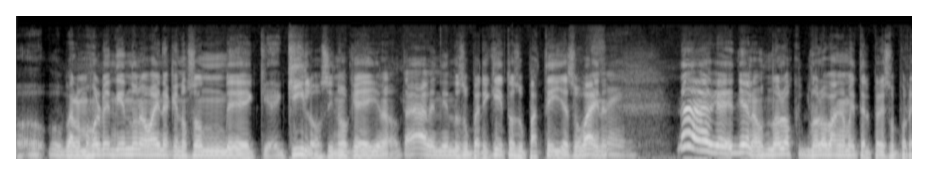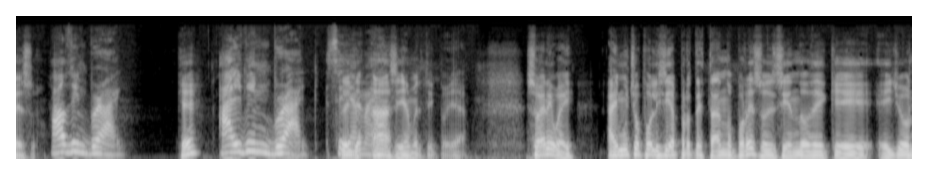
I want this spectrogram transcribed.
o, o a lo mejor vendiendo una vaina que no son de ki- kilos, sino que, you know, está vendiendo su periquito, su pastilla, su vaina. Sí. Nah, you know, no lo, no lo van a meter preso por eso. Alvin Bragg. ¿Qué? Alvin Bragg se, Se llama. llama- ah, se llama el tipo, ya. So, anyway, hay muchos policías protestando por eso, diciendo de que ellos,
